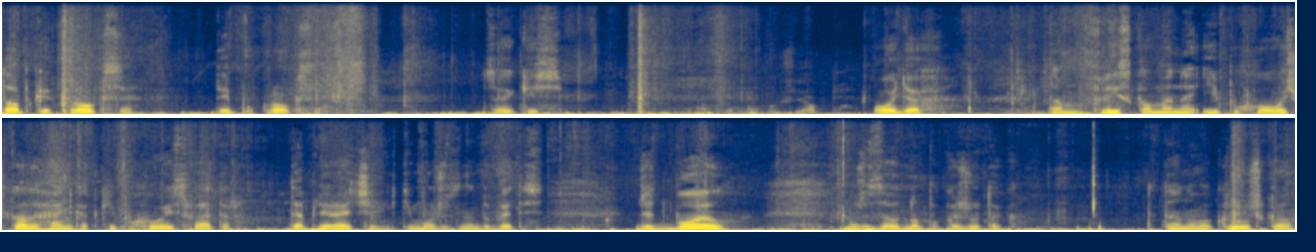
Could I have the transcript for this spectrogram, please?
Тапки, крокси, типу крокси. Це якийсь одяг. Там фліска в мене і пуховочка легенька, такий пуховий светр. Теплі речі, які можуть знадобитись. Jetboil. Може заодно покажу так. Титанова кружка.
